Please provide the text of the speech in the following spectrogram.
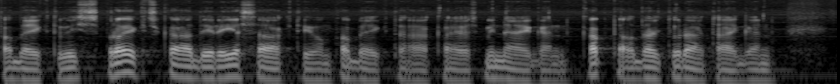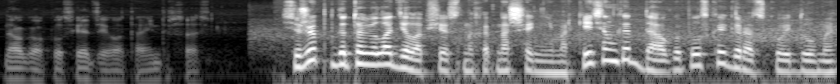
Pabeigt visus projektus, kādi ir iesākti, un pabeigt, kā jau minēju, gan kapitāla daļu turētāji, gan Daugavpils iedzīvotāji interesēs. Сюжет подготовил отдел общественных отношений и маркетинга Даугавпилской городской думы.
